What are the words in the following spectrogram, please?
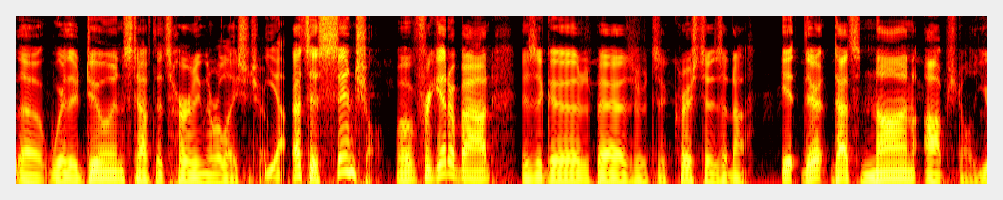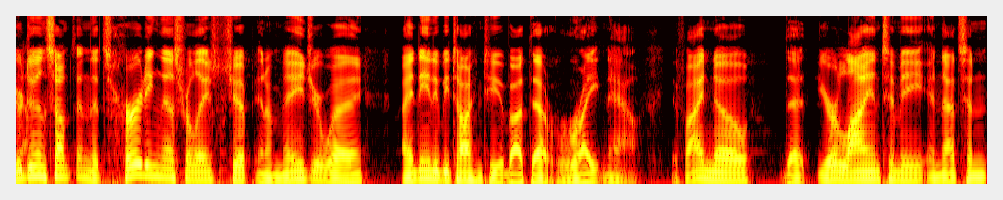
uh, where they're doing stuff that's hurting the relationship. Yeah. that's essential. Well, forget about is it good, is it bad, is it a Christian, is it not? It there that's non-optional. You're doing something that's hurting this relationship in a major way. I need to be talking to you about that right now. If I know that you're lying to me and that's an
